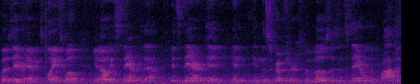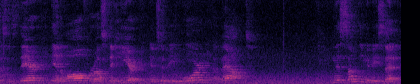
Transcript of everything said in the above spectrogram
But as Abraham explains, well, you know, it's there for them. It's there in, in, in the scriptures with Moses. It's there with the prophets. It's there in all for us to hear and to be warned about. And there's something to be said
